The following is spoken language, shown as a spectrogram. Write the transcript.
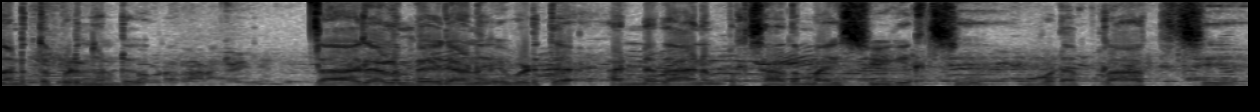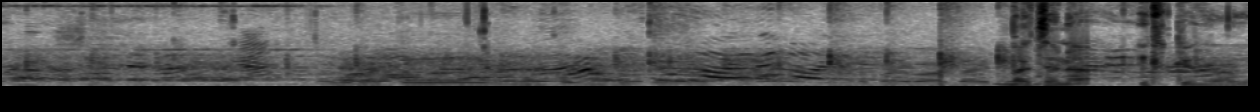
നടത്തപ്പെടുന്നുണ്ട്. ധാരാളം പേരാണ് ഇവിടുത്തെ അന്നദാനം പ്രസാദമായി സ്വീകരിച്ച് ഇവിടെ പ്രാർത്ഥിച്ച് ഭജന ഇരിക്കുന്നത്.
